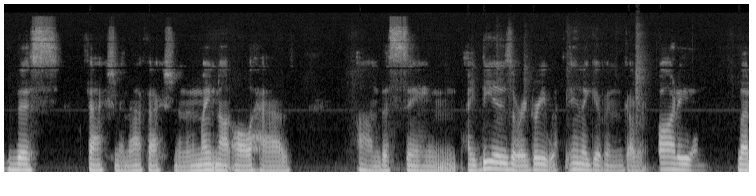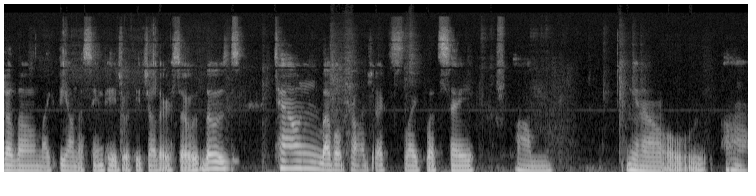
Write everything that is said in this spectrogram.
this faction and that faction, and they might not all have um, the same ideas or agree within a given government body, and let alone like be on the same page with each other. So those town level projects, like let's say, um, you know, um,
